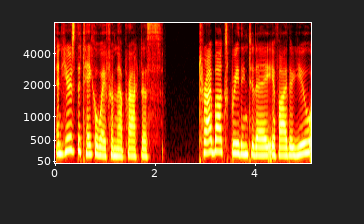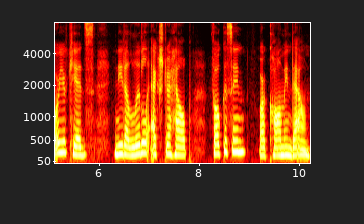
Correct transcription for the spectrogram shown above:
And here's the takeaway from that practice. Try box breathing today if either you or your kids need a little extra help focusing or calming down.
